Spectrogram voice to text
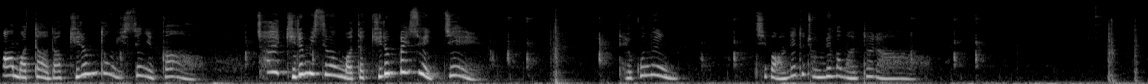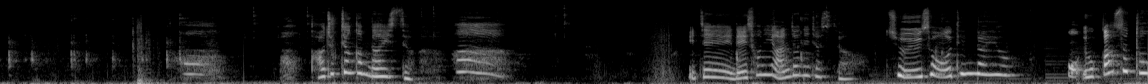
아 맞다 나 기름통 있으니까 차에 기름 있으면 맞다 기름 뺄 수 있지. 대구는 집 안에도 좀비가 많더라. 어, 가죽 장갑 나이스. 아, 이제 내 손이 안전해졌어. 주유소 어딨나요? 어, 이거 가스통?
